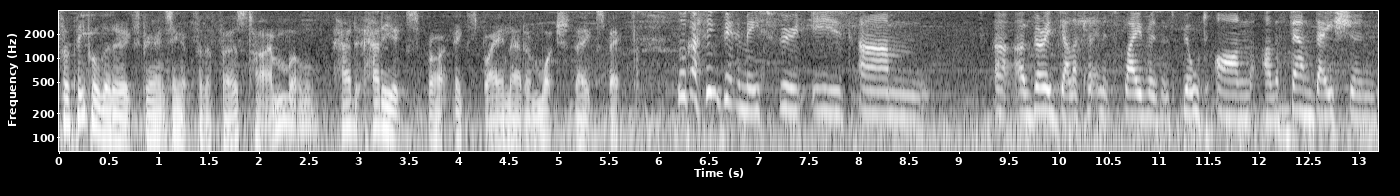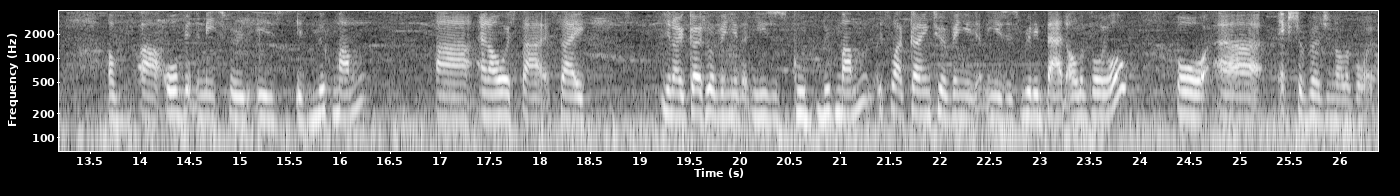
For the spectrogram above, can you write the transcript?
for people that are experiencing it for the first time, well, how do, how do you exp- explain that and what should they expect? Look, I think Vietnamese food is um, a, very delicate in its flavours. It's built on uh, the foundation of uh, all Vietnamese food is is nuoc mam, uh, and I always start, say, you know, go to a venue that uses good nuoc mam. It's like going to a venue that uses really bad olive oil or uh, extra virgin olive oil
